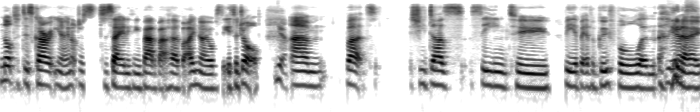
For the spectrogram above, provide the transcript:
not to discourage you know not just to say anything bad about her but i know obviously it's a job. Yeah. Um but she does seem to be a bit of a goofball and you know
